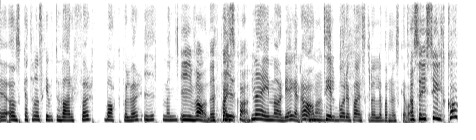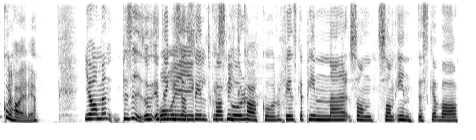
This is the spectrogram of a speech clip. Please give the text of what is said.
Jag önskar att han hade skrivit varför, bakpulver i. Men I vad? Ett pajskal? I, nej, i mördegen. Ja, Mör- till både pajskal eller vad det nu ska vara. Alltså i syltkakor har jag det. Ja, men precis. Och jag och tänker så här, i syltkakor, snittkakor. finska pinnar, sånt som inte ska vara...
